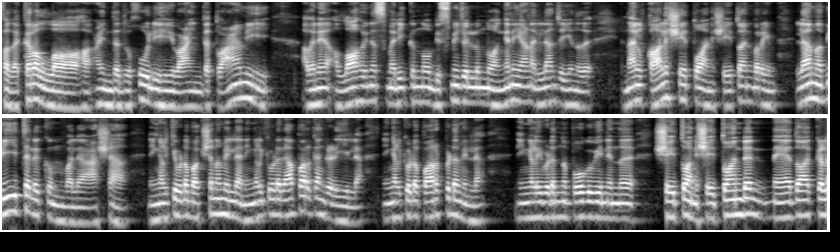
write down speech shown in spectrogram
ഫതക്കർ അള്ളാഹ ഐന്ദ ദുഹൂലിഹി വൈന്ദ ത്വാമിഹി അവന് അള്ളാഹുവിനെ സ്മരിക്കുന്നു ബിസ്മി ചൊല്ലുന്നു അങ്ങനെയാണ് എല്ലാം ചെയ്യുന്നത്. എന്നാൽ കാല ഷേത്വാൻ ഷേത്വാൻ പറയും ലാ മബീത്തലക്കും വല ആശ നിങ്ങൾക്കിവിടെ ഭക്ഷണമില്ല നിങ്ങൾക്കിവിടെ രാപ്പാർക്കാൻ കഴിയില്ല നിങ്ങൾക്കിവിടെ പാർപ്പിടമില്ല. നിങ്ങൾ ഇവിടെ നിന്ന് പോകുവിൻ എന്ന് ഷെയ്ത്വാൻ ഷെയ്ത്വാന്റെ നേതാക്കൾ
